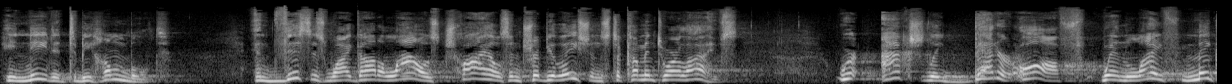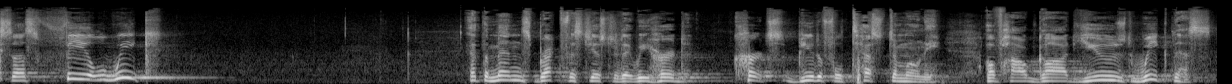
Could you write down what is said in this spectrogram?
He needed to be humbled. And this is why God allows trials and tribulations to come into our lives. We're actually better off when life makes us feel weak. At the men's breakfast yesterday, we heard Kurt's beautiful testimony of how God used weakness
